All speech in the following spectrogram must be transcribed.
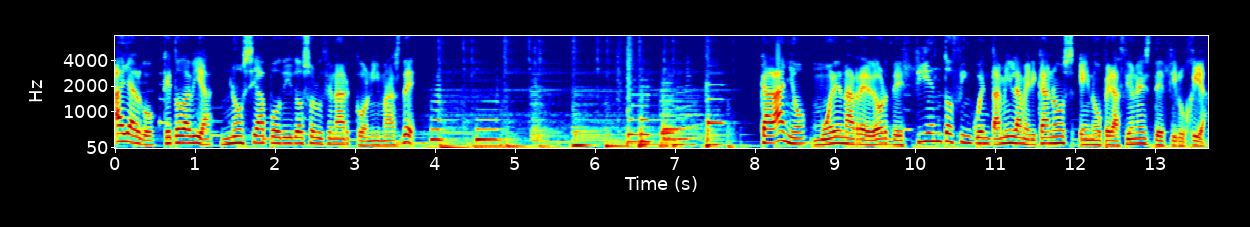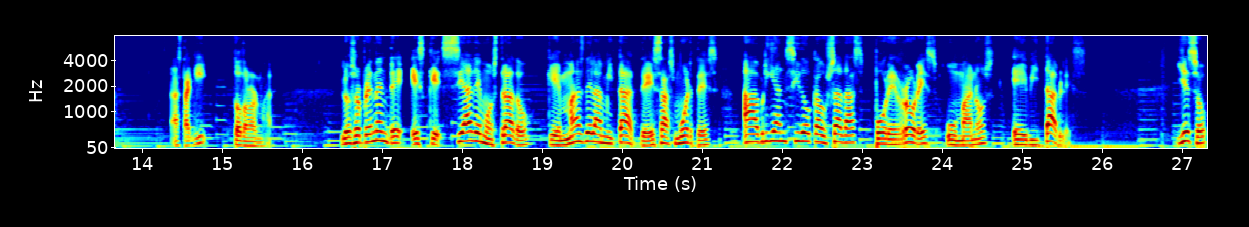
hay algo que todavía no se ha podido solucionar con I+D. Cada año mueren alrededor de 150.000 americanos en operaciones de cirugía. Hasta aquí, todo normal. Lo sorprendente es que se ha demostrado que más de la mitad de esas muertes habrían sido causadas por errores humanos evitables. Y eso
